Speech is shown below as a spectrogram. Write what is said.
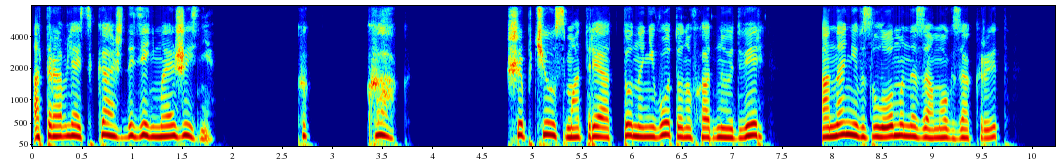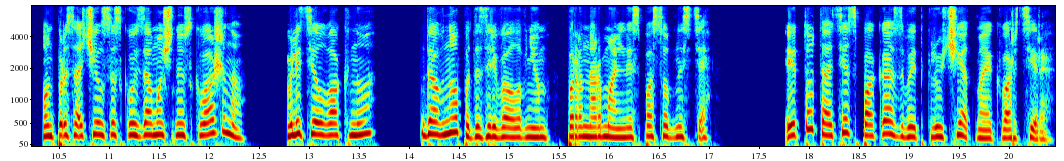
отравлять каждый день моей жизни? Как? Как? Шепчу, смотря то на него, то на входную дверь. Она не взломана, замок закрыт. Он просочился сквозь замочную скважину? Влетел в окно? Давно подозревала в нем паранормальные способности. И тут отец показывает ключи от моей квартиры.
